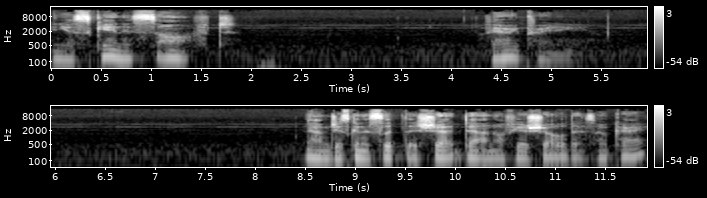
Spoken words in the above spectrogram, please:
And your skin is soft, very pretty. Now I'm just going to slip this shirt down off your shoulders, okay?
